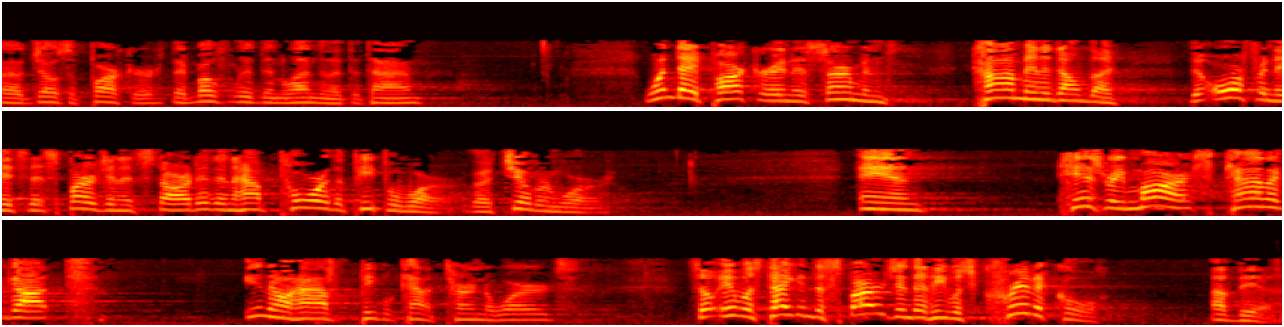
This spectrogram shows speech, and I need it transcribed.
uh, Joseph Parker. They both lived in London at the time. One day, Parker in his sermon commented on the the orphanage that Spurgeon had started and how poor the people were, the children were. And his remarks kind of got, you know how people kind of turn the words. So it was taken to Spurgeon that he was critical of this.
